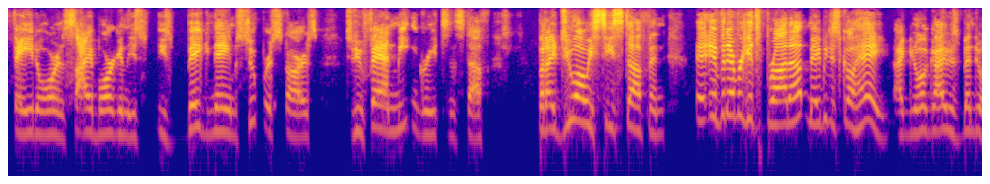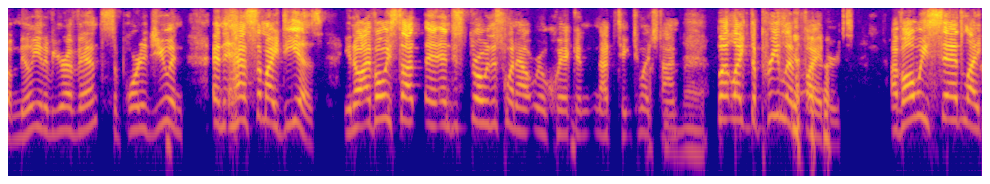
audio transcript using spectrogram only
fedor and cyborg and these these big name superstars to do fan meet and greets and stuff but I do always see stuff, and if it ever gets brought up, maybe just go, "Hey, I know a guy who's been to a million of your events, supported you, and and has some ideas." You know, I've always thought, and just throw this one out real quick, and not to take too much time, but like the prelim fighters. I've always said like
